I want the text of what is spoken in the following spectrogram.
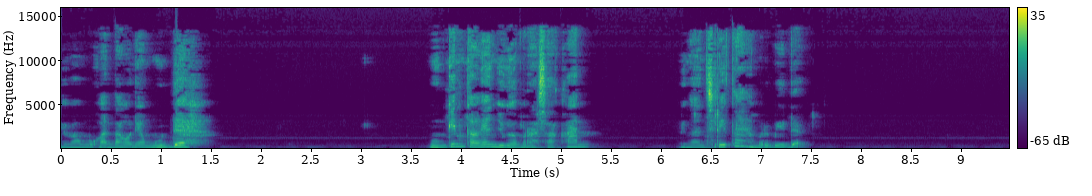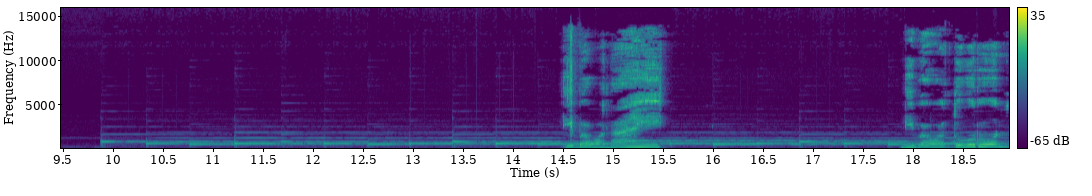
memang bukan tahun yang mudah. Mungkin kalian juga merasakan dengan cerita yang berbeda. Di bawah naik, di bawah turun,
